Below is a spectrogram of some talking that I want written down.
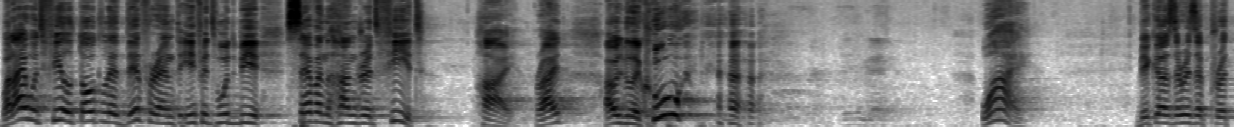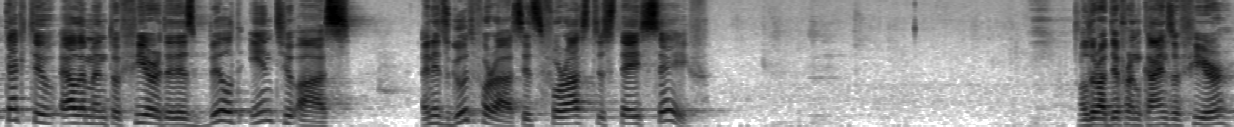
But I would feel totally different if it would be 700 feet high, right? I would be like, who? Why? Because there is a protective element of fear that is built into us and it's good for us, it's for us to stay safe. Well, there are different kinds of fear.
